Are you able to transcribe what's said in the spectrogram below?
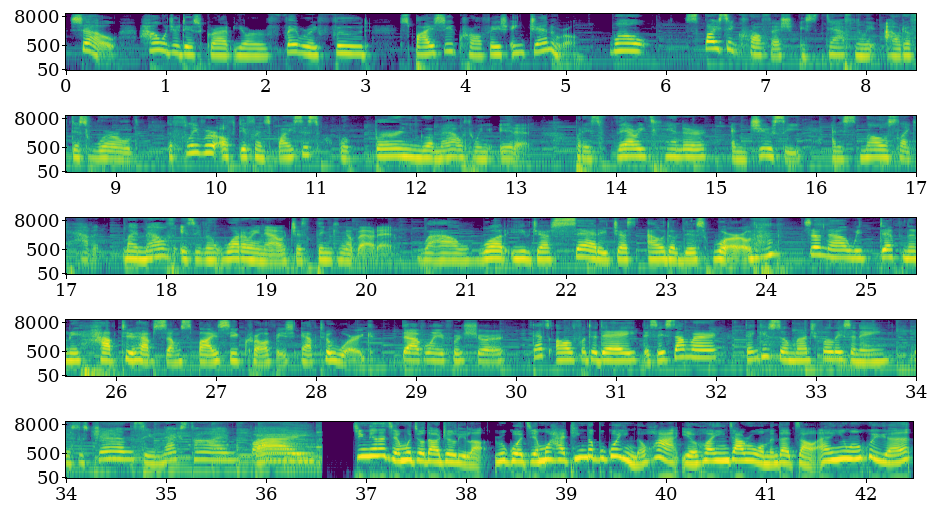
So, how would you describe your favorite food, spicy crawfish in general? Well, spicy crawfish is definitely out of this world. The flavor of different spices will burn your mouth when you eat it, but it's very tender and juicy and it smells like heaven. My mouth is even watering now just thinking about it. Wow, what you just said is just out of this world. so now we definitely have to have some spicy crawfish after work. Definitely for sure. That's all for today. This is Summer. Thank you so much for listening. This is Jen. See you next time. Bye. 今天的节目就到这里了。如果节目还听得不过瘾的话，也欢迎加入我们的早安英文会员。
